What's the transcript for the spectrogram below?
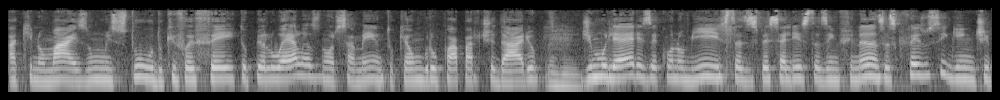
aqui no Mais um estudo que foi feito pelo Elas no Orçamento, que é um grupo apartidário uhum. de mulheres economistas, especialistas em finanças, que fez o seguinte:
